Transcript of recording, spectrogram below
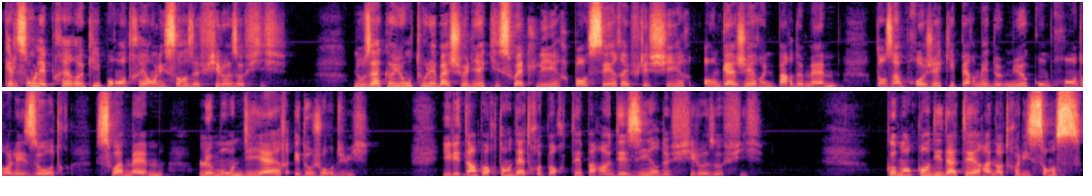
Quels sont les prérequis pour entrer en licence de philosophie? Nous accueillons tous les bacheliers qui souhaitent lire, penser, réfléchir, engager une part d'eux-mêmes dans un projet qui permet de mieux comprendre les autres, soi-même, le monde d'hier et d'aujourd'hui. Il est important d'être porté par un désir de philosophie. Comment candidater à notre licence?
